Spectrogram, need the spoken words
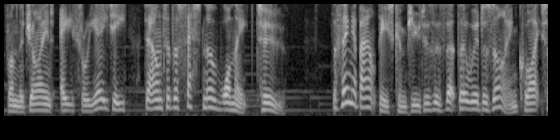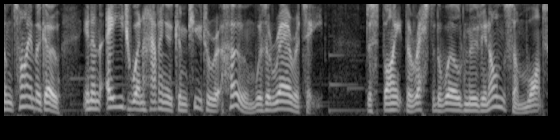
from the giant A380 down to the Cessna 182. The thing about these computers is that they were designed quite some time ago, in an age when having a computer at home was a rarity. Despite the rest of the world moving on somewhat,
